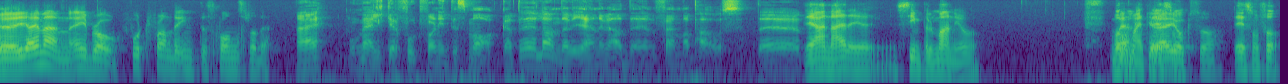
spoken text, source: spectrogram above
Uh, jajamän, Abro. Fortfarande inte sponsrade. Nej, och Melker fortfarande inte smakat. Det landade vi här när vi hade en femma paus. Det... Ja, nej, det är simpel man. Jag... Melker är, är, som, också... Det är som förr.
